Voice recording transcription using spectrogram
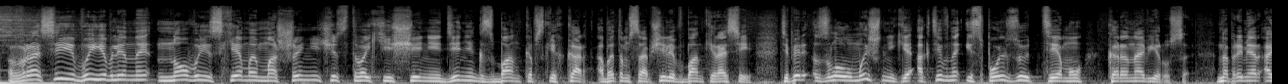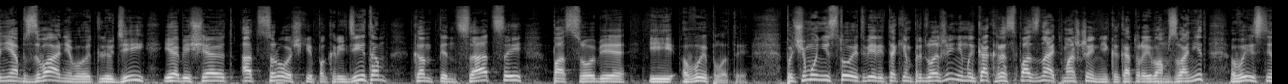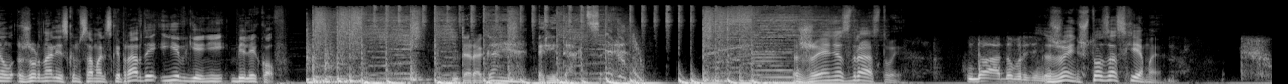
В России выявлены новые схемы мошенничества, хищения денег с банковских карт. Об этом сообщили в Банке России. Теперь злоумышленники активно используют тему коронавируса. Например, они обзванивают людей и обещают отсрочки по кредитам, компенсации, пособия и выплаты. Почему не стоит верить таким предложениям и как распознать мошенника, который вам звонит, выяснил журналист «Комсомольской правды» Евгений Беляков. Дорогая редакция. Женя, здравствуй. Да, добрый день. Жень, что за схемы?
